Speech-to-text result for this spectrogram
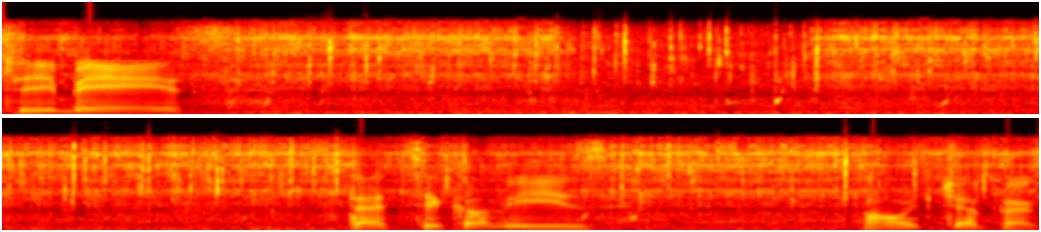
Csibész. Tetszik a víz? Ahogy csöpög?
